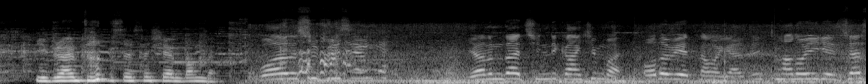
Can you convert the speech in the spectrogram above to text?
İbrahim Tatlıses'le Şembambe. Bu arada sürprizim. Yanımda Çinli kankim var. O da Vietnam'a geldi. Hanoi'yi gezeceğiz.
